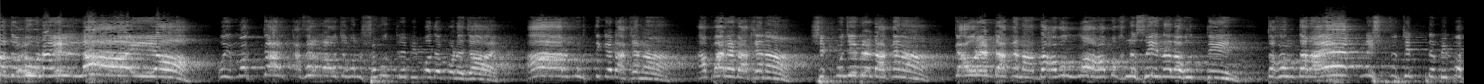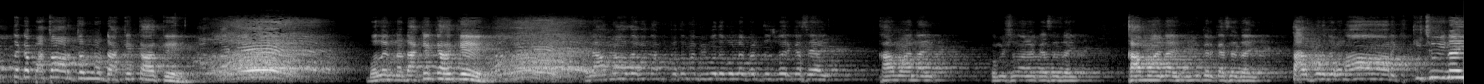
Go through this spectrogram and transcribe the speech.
তাদউনা ইল্লা ইয়া। ওই মক্কার কাফেররাও যখন সমুদ্রে বিপদে পড়ে যায়, আর মূর্তিকে ডাকে না, আপারে ডাকে না, শেখ মুজিবরে ডাকে না কাউরে ডাকে না, দাউল্লাহ মুখলিসিনা লাহুদ্দিন তখন তারা এক নিষ্ঠ চিত্তে বিপদ থেকে বাঁচার জন্য ডাকে কাকে? বলেন না, ডাকে কাকে? আমরাও যখন প্রথমে বিপদে বললে ফেরদৌস ভাইয়ের কাছে যাই, কাম হয় নাই, কমিশনারের কাছে যাই, কাম হয় নাই, অমুকের কাছে যাই, তারপরে যখন আর কিছুই নাই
